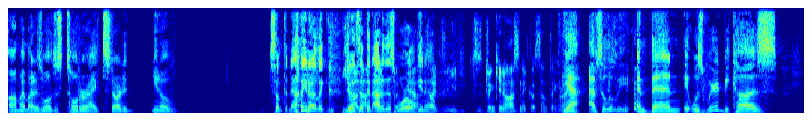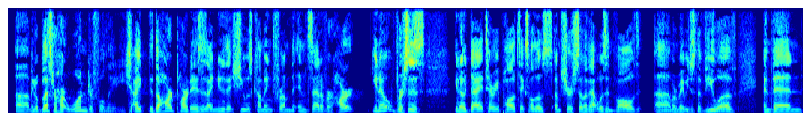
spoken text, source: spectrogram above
Um, I might as well just told her I started, you know, something else, you know, like doing yeah, something no, out of this world, yeah, you know, drinking arsenic or something, right? Yeah, absolutely. and then it was weird because, um, you know, bless her heart, wonderful lady. I, the hard part is, is I knew that she was coming from the inside of her heart you know, versus, you know, dietary politics, although I'm sure some of that was involved, um, or maybe just a view of. And then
